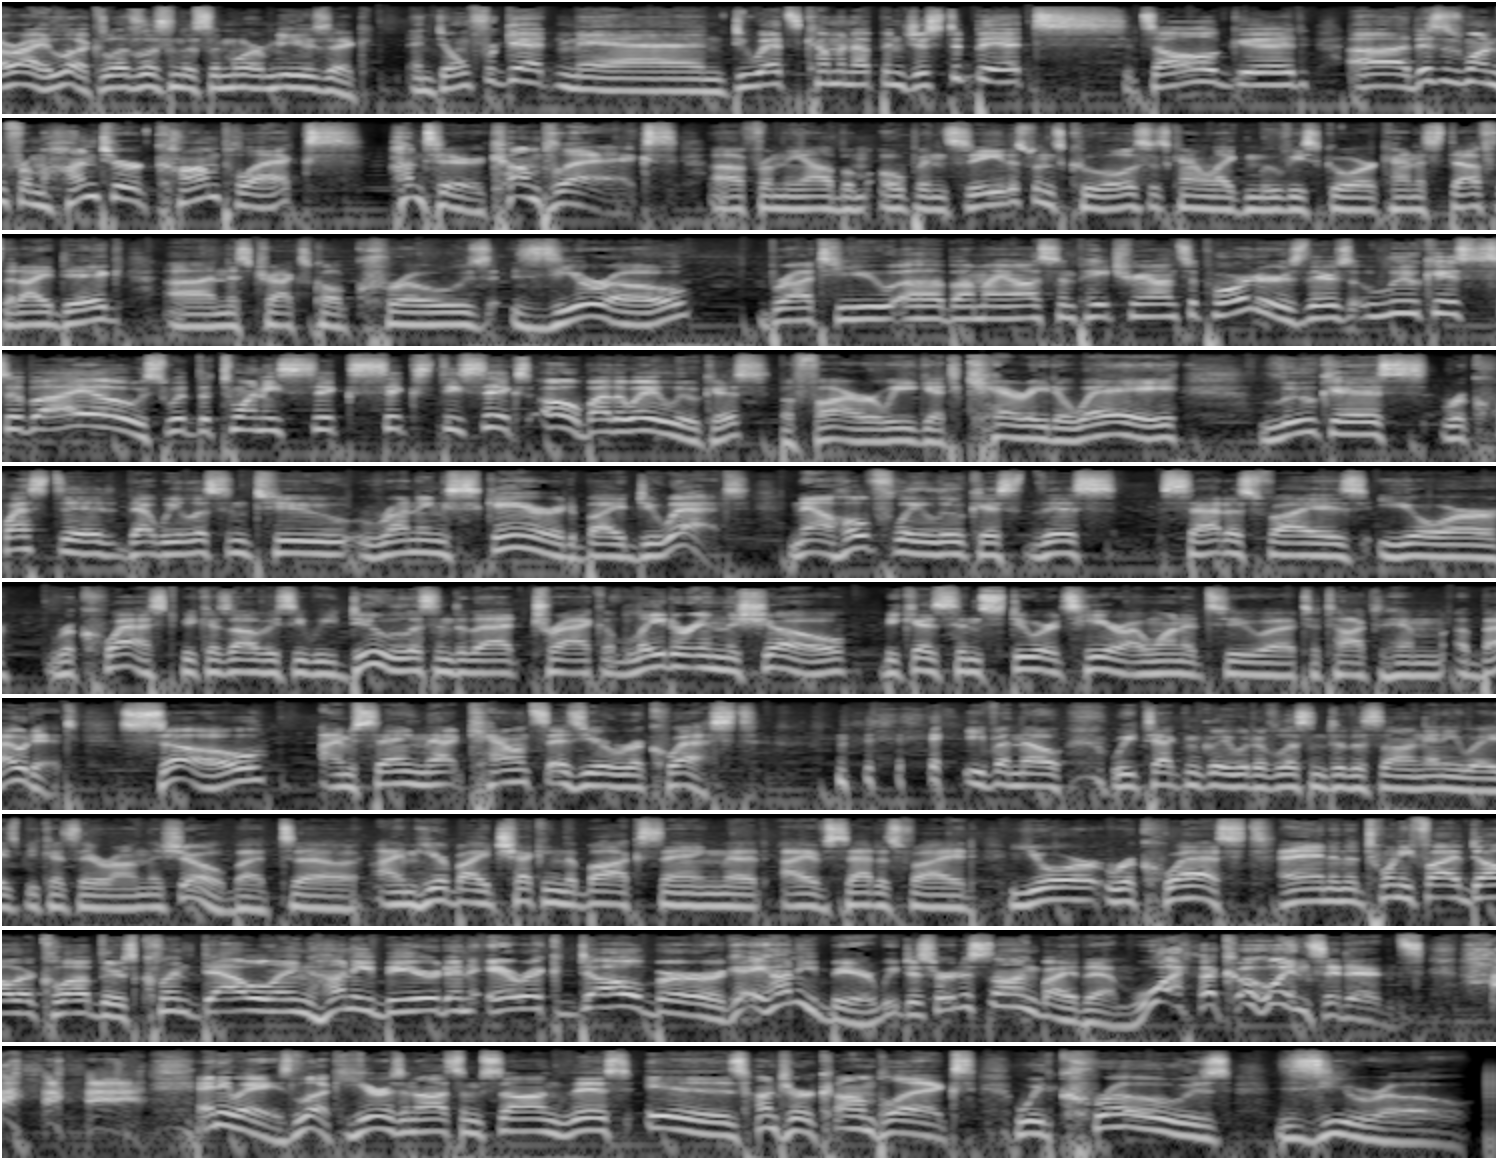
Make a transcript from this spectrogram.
All right, look, let's listen to some more music. And don't forget, man, Duett's coming up in just a bit. It's all good. Uh, this is one from Hunter Complex. Hunter Complex uh, from the album Open Sea. This one's cool. This is kind of like movie score kind of stuff that I dig. Uh, and this track's called Crows Zero. Brought to you uh, by my awesome Patreon supporters. There's Lucas Ceballos with the 2666. Oh, by the way, Lucas, before we get carried away, Lucas requested that we listen to Running Scared by Duett. Now, hopefully, Lucas, this satisfies your request because obviously we do listen to that track later in the show because since Stuart's here I wanted to uh, to talk to him about it. So, I'm saying that counts as your request. Even though we technically would have listened to the song anyways because they were on the show. But uh, I'm hereby checking the box saying that I have satisfied your request. And in the $25 club, there's Clint Dowling, Honeybeard, and Eric Dahlberg. Hey, Honeybeard, we just heard a song by them. What a coincidence! Ha ha ha! Anyways, look, here's an awesome song. This is Hunter Complex with Crows Zero.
